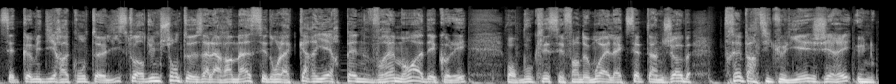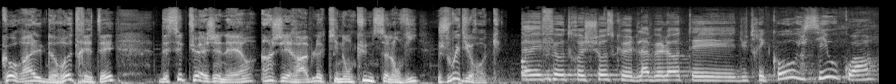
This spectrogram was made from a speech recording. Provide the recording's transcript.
Cette comédie raconte l'histoire d'une chanteuse à la ramasse et dont la carrière peine vraiment à décoller. Pour boucler ses fins de mois, elle accepte un job très particulier, gérer une chorale de retraités, des septuagénaires ingérables qui n'ont qu'une seule envie, jouer du rock. Vous avez fait autre chose que de la belote et du tricot ici ou quoi?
